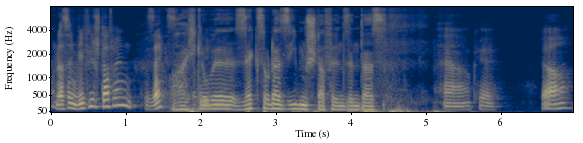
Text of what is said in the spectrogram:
Und das sind wie viele Staffeln? Sechs? Oh, ich glaube, sechs oder sieben Staffeln sind das. Ja, okay. Ja.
